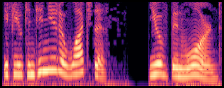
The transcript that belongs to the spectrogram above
If you continue to watch this, you have been warned.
